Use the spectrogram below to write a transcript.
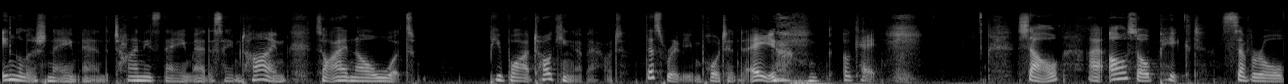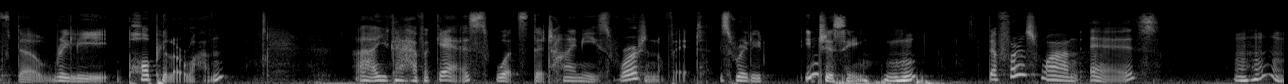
English name and the Chinese name at the same time, so I know what people are talking about. That's really important. Eh? okay. So I also picked several of the really popular one. Uh, you can have a guess what's the Chinese version of it. It's really interesting. hmm The first one is hmm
